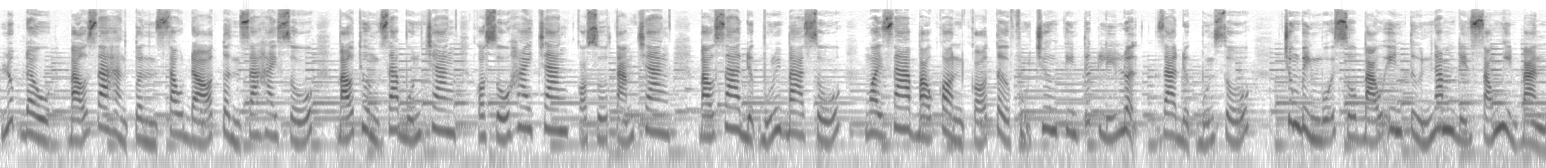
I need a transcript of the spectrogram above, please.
Lúc đầu, báo ra hàng tuần, sau đó tuần ra hai số, báo thường ra 4 trang, có số 2 trang, có số 8 trang, báo ra được 43 số. Ngoài ra, báo còn có tờ phụ trương tin tức lý luận ra được 4 số. Trung bình mỗi số báo in từ 5 đến 6 nghìn bản.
